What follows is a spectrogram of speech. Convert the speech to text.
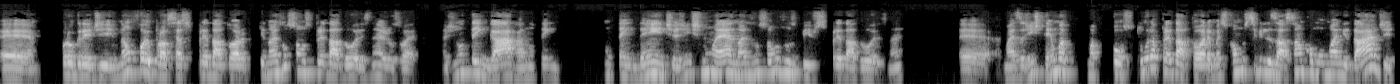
é, progredir. Não foi o processo predatório, porque nós não somos predadores, né, Josué? A gente não tem garra, não tem, não tem dente, a gente não é, nós não somos os bichos predadores, né? É, mas a gente tem uma, uma postura predatória, mas como civilização, como humanidade,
